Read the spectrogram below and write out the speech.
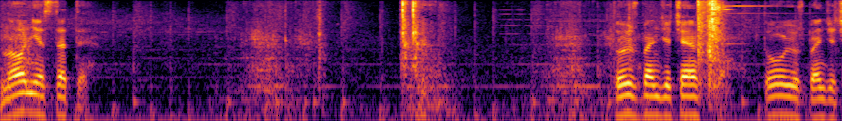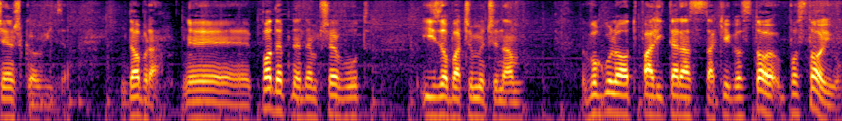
No niestety. Tu już będzie ciężko. Tu już będzie ciężko, widzę. Dobra, yy, podepnę ten przewód i zobaczymy, czy nam w ogóle odpali teraz z takiego sto- postoju.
